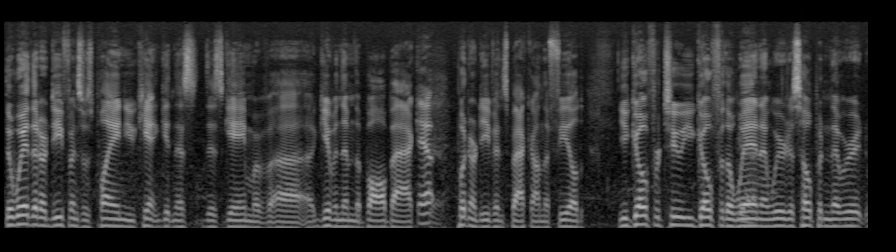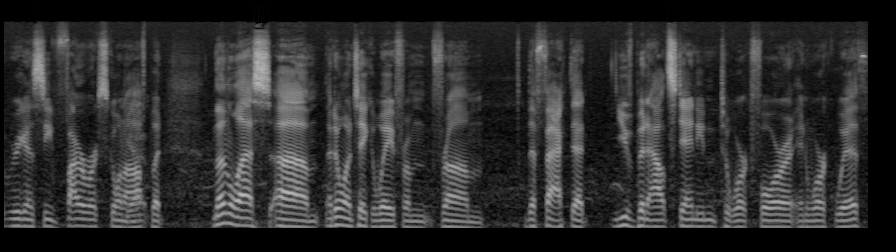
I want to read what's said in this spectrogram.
The way that our defense was playing, you can't get in this this game of uh, giving them the ball back, Yep. putting our defense back on the field. You go for two, you go for the win, and we were just hoping that we were, we were going to see fireworks going off. But nonetheless, um, I don't want to take away from from the fact that you've been outstanding to work for and work with.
